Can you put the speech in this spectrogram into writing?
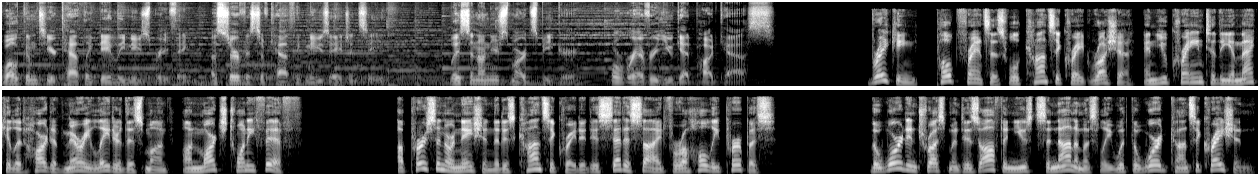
Welcome to your Catholic Daily News Briefing, a service of Catholic News Agency. Listen on your smart speaker or wherever you get podcasts. Breaking Pope Francis will consecrate Russia and Ukraine to the Immaculate Heart of Mary later this month, on March 25. A person or nation that is consecrated is set aside for a holy purpose. The word entrustment is often used synonymously with the word consecration.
